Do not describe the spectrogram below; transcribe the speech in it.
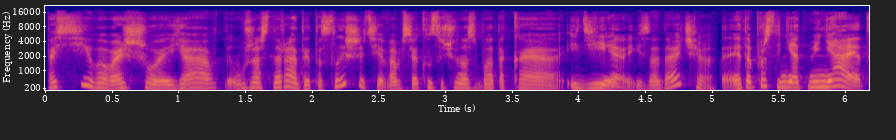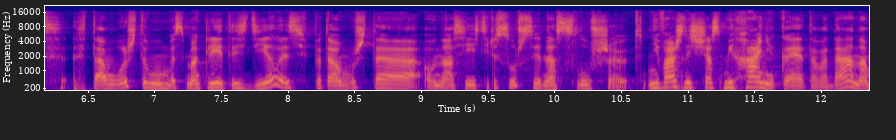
Спасибо большое. Я ужасно рада это слышать. Во всяком случае, у нас была такая идея и задача. Это просто не отменяет того, что мы смогли это сделать, потому что у нас есть ресурсы и нас слушают. Неважно сейчас механика этого, да, она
